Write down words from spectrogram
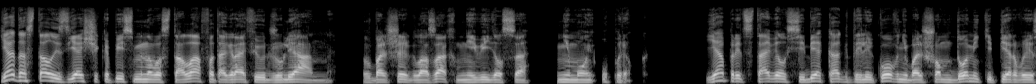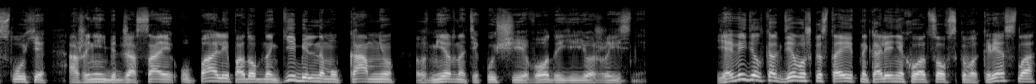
Я достал из ящика письменного стола фотографию Джулианны. В больших глазах мне виделся немой упрек. Я представил себе, как далеко в небольшом домике первые слухи о женитьбе Джасаи упали, подобно гибельному камню, в мирно текущие воды ее жизни. Я видел, как девушка стоит на коленях у отцовского кресла,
